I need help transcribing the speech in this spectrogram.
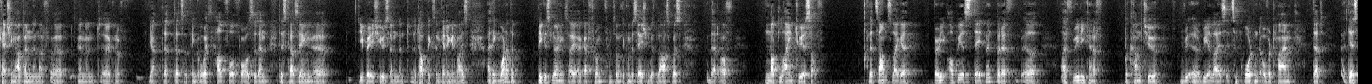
catching up and, and, uh, and, and uh, kind of, yeah, that, that's, I think, always helpful for also then discussing uh, deeper issues and, and, topics and getting advice. I think one of the biggest learnings I, I got from, from some of the conversation with Lars was that of not lying to yourself that sounds like a very obvious statement, but I've uh, I've really kind of become to re- uh, realize it's important over time that there's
